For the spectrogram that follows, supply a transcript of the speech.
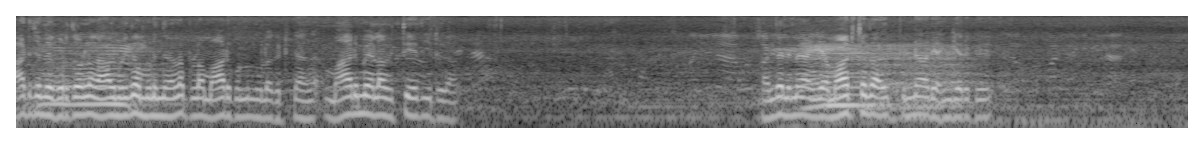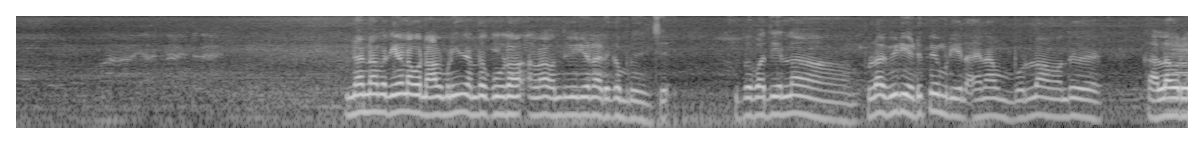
ஆட்டு சந்தையை பொறுத்தவரை நாலு மணிக்கு தான் முடிஞ்சனால ஃபுல்லாக மாடு கொண்டு வந்து உள்ளே கட்டிட்டாங்க. மாடுமே எல்லாம் விற்று ஏற்றிக்கிட்டு இருக்காங்க. சந்தையிலுமே அங்கே மாட்டு சந்தை அதுக்கு பின்னாடி அங்கே இருக்குது என்னென்னா பார்த்தீங்கன்னா ஒரு நாலு மணிக்கு அந்த கூடம். அதெல்லாம் வந்து வீடியோலாம் எடுக்க முடிஞ்சிச்சு. இப்போ பார்த்தீங்கன்னா ஃபுல்லாக வீடியோ எடுக்கவே முடியலை. ஏன்னா ஃபுல்லாக வந்து காலைல ஒரு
